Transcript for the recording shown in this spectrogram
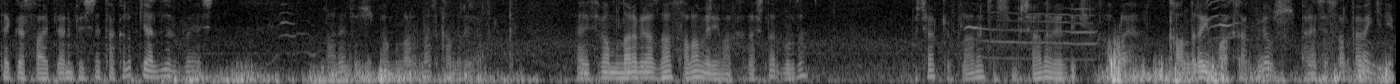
Tekrar sahiplerinin peşine takılıp geldiler buraya işte. Lanet olsun ben bunları nasıl kandıracağım? En iyisi ben bunlara biraz daha salam vereyim arkadaşlar burada. Bıçak yok lanet olsun. Bıçağı da verdik ablaya. Kandırayım maksat biliyor musun? Prenses alıp hemen gideyim.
